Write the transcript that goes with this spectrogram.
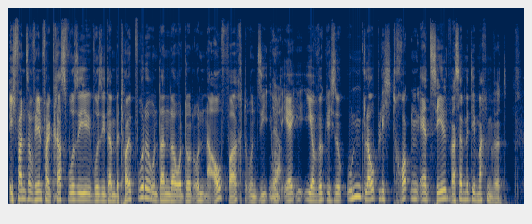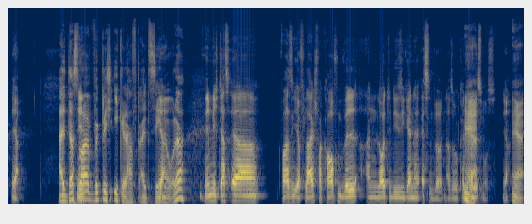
ich fand es auf jeden Fall krass, wo sie, wo sie dann betäubt wurde und dann da dort unten aufwacht und sie ja. und er ihr wirklich so unglaublich trocken erzählt, was er mit ihr machen wird. Ja. Also das Nehm, war wirklich ekelhaft als Szene, ja. oder? Nämlich, dass er quasi ihr Fleisch verkaufen will an Leute, die sie gerne essen würden. Also Kannibalismus. Ja. ja. ja.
